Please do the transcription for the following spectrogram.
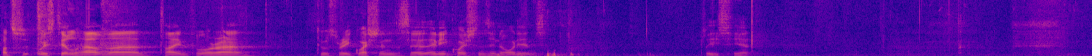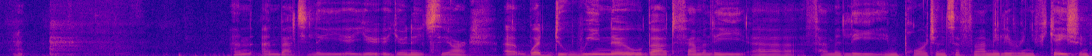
But we still have uh, time for uh, two or three questions. Uh, any questions in the audience? Please, here. And, and Battili, UNHCR, uh, what do we know about family, uh, family importance of family reunification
